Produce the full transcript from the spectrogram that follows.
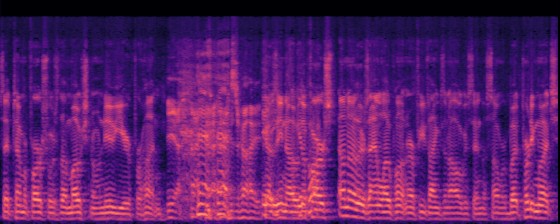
September 1st was the emotional new year for hunting. Yeah, that's right. Because, you know, the point. first, I know there's antelope hunting or a few things in August in the summer, but pretty much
